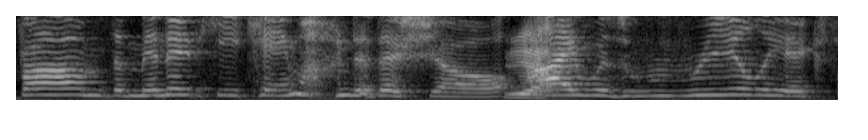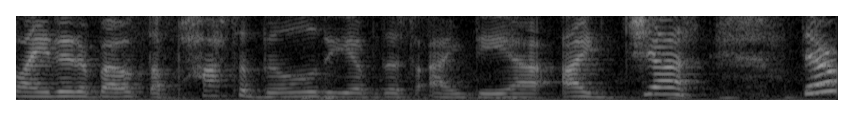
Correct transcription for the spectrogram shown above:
from the minute he came onto the show, Yeah. I was really excited about the possibility of this idea. I just there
